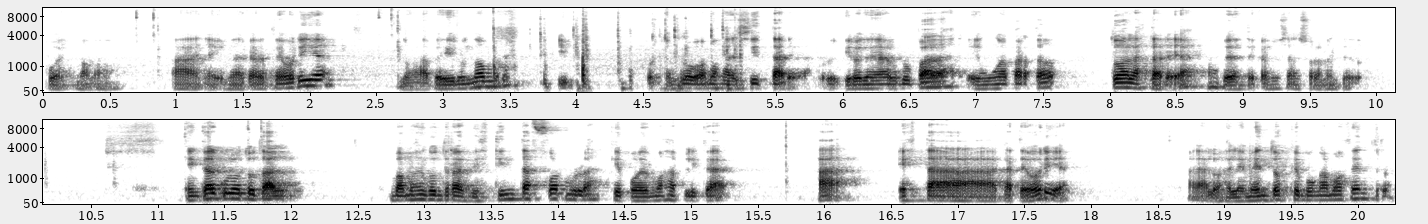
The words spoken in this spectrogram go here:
Pues vamos a añadir una categoría nos va a pedir un nombre y, por ejemplo, vamos a decir tareas, porque quiero tener agrupadas en un apartado todas las tareas, aunque en este caso sean solamente dos. En cálculo total vamos a encontrar distintas fórmulas que podemos aplicar a esta categoría, a los elementos que pongamos dentro.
